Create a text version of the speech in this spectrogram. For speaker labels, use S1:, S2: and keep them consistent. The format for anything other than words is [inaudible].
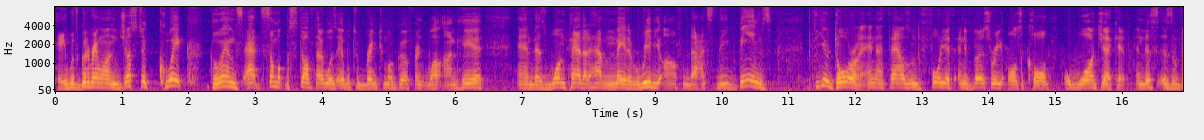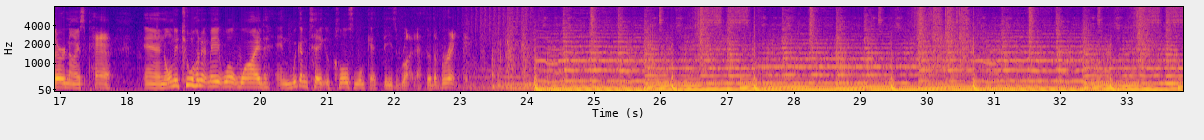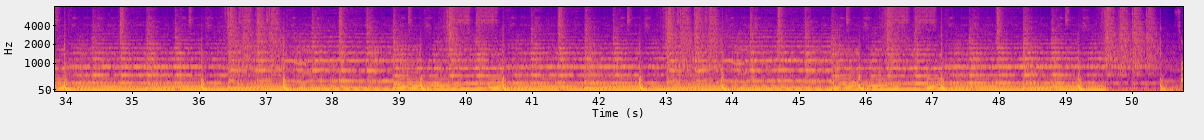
S1: Hey, what's good everyone? Just a quick glimpse at some of the stuff that I was able to bring to my girlfriend while I'm here. And there's one pair that I haven't made a review of, and that's the Beams Diadora N9000 40th anniversary, also called award jacket. And this is a very nice pair and only 200 made worldwide. And we're gonna take a close look at these right after the break.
